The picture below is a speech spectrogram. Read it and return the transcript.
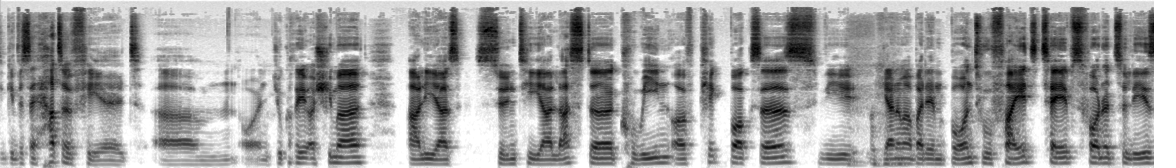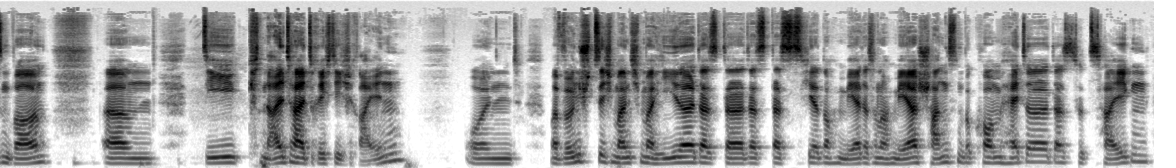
die gewisse Härte fehlt. Ähm, und Yukari Oshima alias Cynthia Laster, Queen of Kickboxers, wie gerne mal bei den Born to Fight Tapes vorne zu lesen war, ähm, die knallt halt richtig rein. Und man wünscht sich manchmal hier, dass, da, dass, dass hier noch mehr, dass er noch mehr Chancen bekommen hätte, das zu zeigen.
